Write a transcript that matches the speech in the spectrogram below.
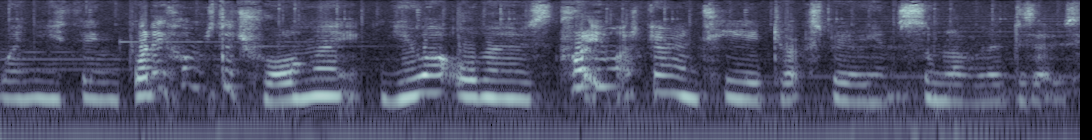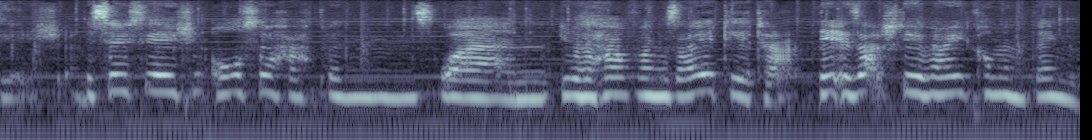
when you think when it comes to trauma, you are almost pretty much guaranteed to experience some level of dissociation. Dissociation also happens when you have anxiety attacks It is actually a very common thing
